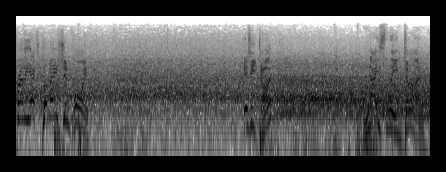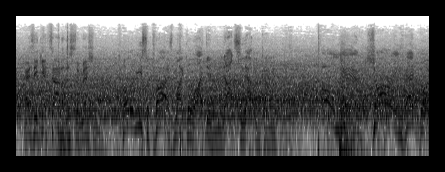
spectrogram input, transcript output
For the exclamation point. Is he done? Nicely done as he gets out of the submission. Color me surprised, Michael. I did not see that one coming. Oh, man. Jarring headbutt.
